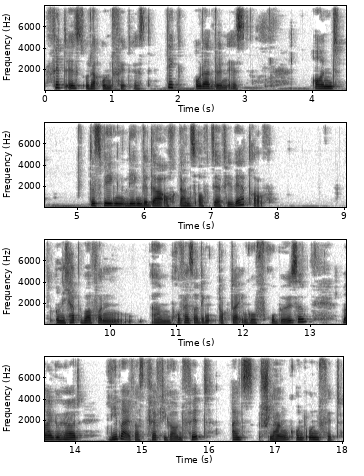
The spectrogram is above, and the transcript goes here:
fit ist oder unfit ist, dick oder dünn ist. Und deswegen legen wir da auch ganz oft sehr viel Wert drauf. Und ich habe aber von ähm, Professor Dr. Ingo Frohböse mal gehört, lieber etwas kräftiger und fit als schlank und unfit.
